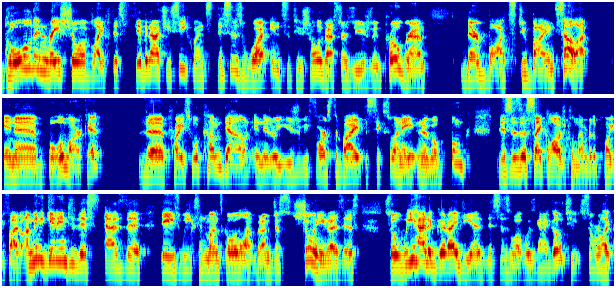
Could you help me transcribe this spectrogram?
golden ratio of life this fibonacci sequence this is what institutional investors usually program their bots to buy and sell at in a bull market the price will come down and it'll usually be forced to buy at the 618 and it'll go boom. This is a psychological number, the 0.5. I'm going to get into this as the days, weeks, and months go along, but I'm just showing you guys this. So we had a good idea. This is what was going to go to. So we're like,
